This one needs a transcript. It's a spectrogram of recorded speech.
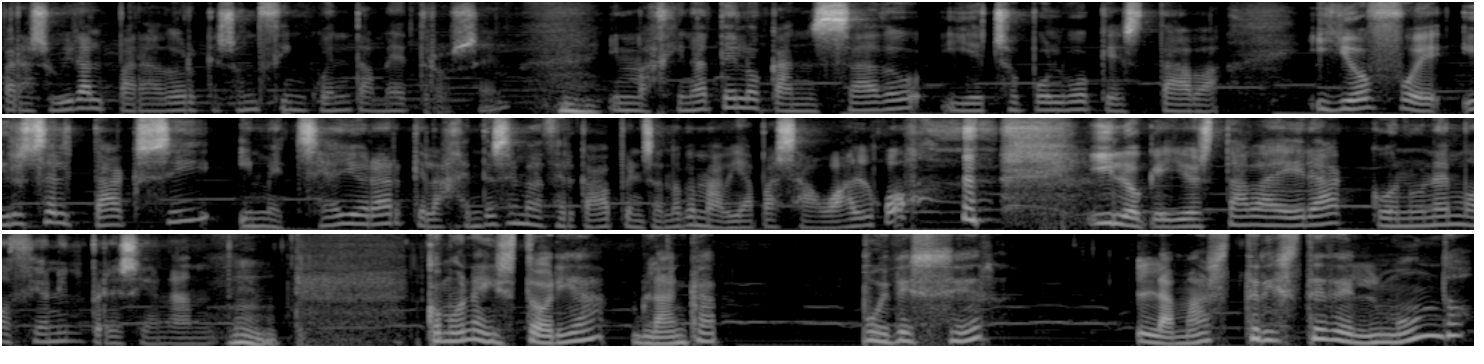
para subir al parador, que son 50 metros. ¿eh? Imagínate lo cansado y hecho polvo que estaba. Y yo fue irse el taxi y me eché a llorar, que la gente se me acercaba pensando que me había pasado algo. y lo que yo estaba era con una emoción impresionante. Mm. Como una historia, Blanca, puede ser la más triste del mundo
